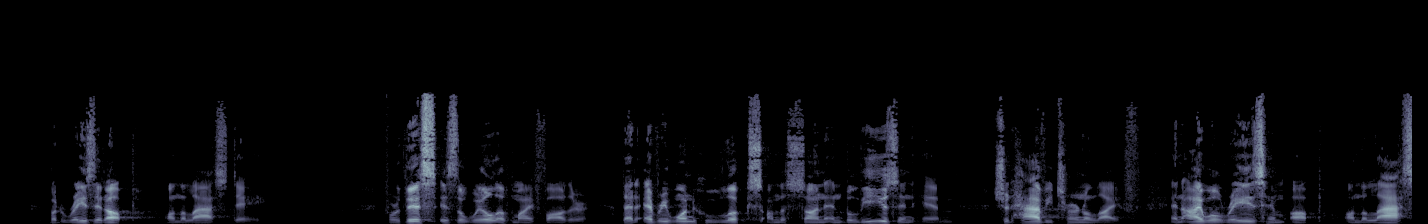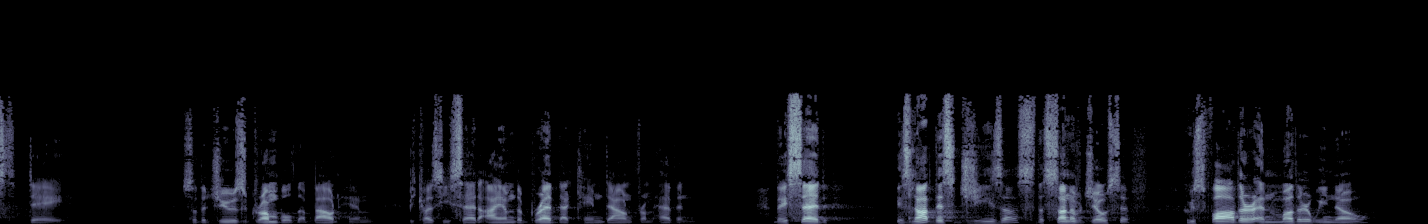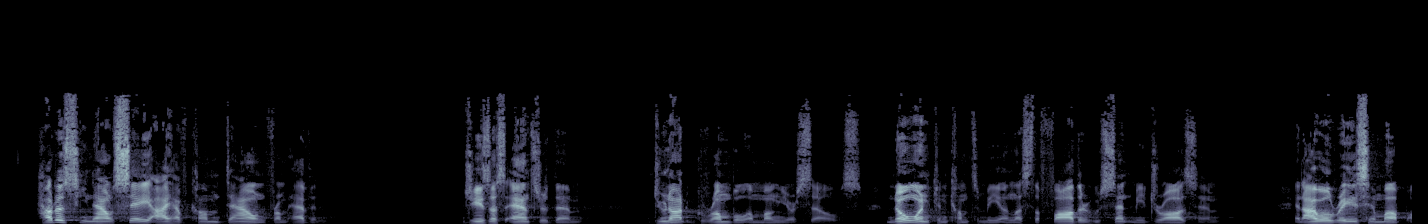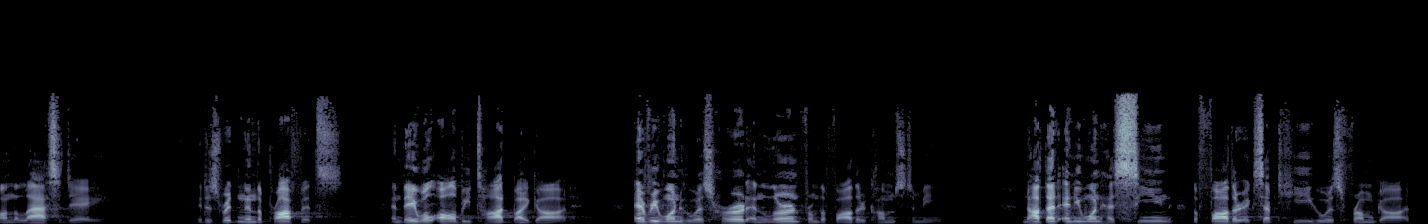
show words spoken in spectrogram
but raise it up on the last day. For this is the will of my Father, that everyone who looks on the Son and believes in him should have eternal life, and I will raise him up on the last day. So the Jews grumbled about him because he said, I am the bread that came down from heaven. They said, Is not this Jesus, the son of Joseph, whose father and mother we know? How does he now say, I have come down from heaven? Jesus answered them, Do not grumble among yourselves. No one can come to me unless the Father who sent me draws him, and I will raise him up on the last day. It is written in the prophets, and they will all be taught by God. Everyone who has heard and learned from the Father comes to me. Not that anyone has seen the Father except he who is from God.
